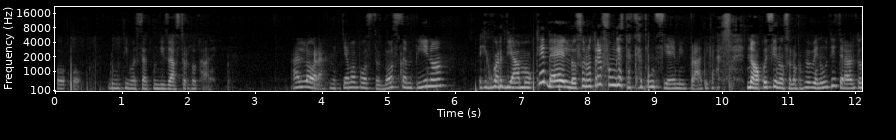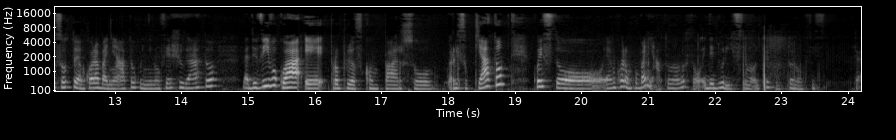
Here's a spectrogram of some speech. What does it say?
Oh oh, l'ultimo è stato un disastro totale. Allora, mettiamo a posto lo stampino e guardiamo che bello, sono tre funghi attaccati insieme in pratica. No, questi non sono proprio venuti, tra l'altro sotto è ancora bagnato, quindi non si è asciugato L'adesivo qua è proprio scomparso, risucchiato, questo è ancora un po' bagnato, non lo so, ed è durissimo, oltretutto non si, cioè,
